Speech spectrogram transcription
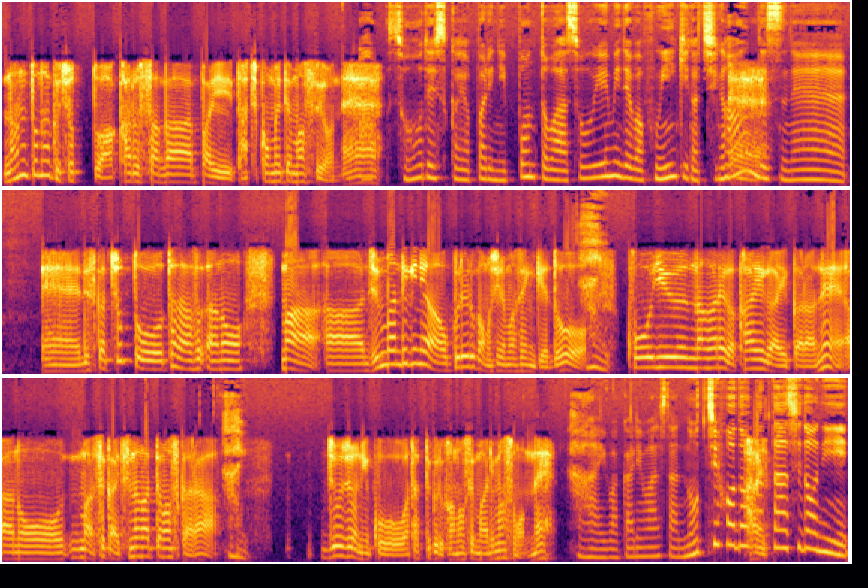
なんとなくちょっと明るさがやっぱり立ち込めてますよあね。そうですか。やっぱり日本とはそういう意味では雰囲気が違うんですね。えーですから、ちょっと、ただ、あの、まあ、あ順番的には遅れるかもしれませんけど、はい、こういう流れが海外からね、あの、まあ、世界つながってますから、はい徐々にこう渡ってくる可能性もありますもんね。はい、わかりました。後ほどまたシドニ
